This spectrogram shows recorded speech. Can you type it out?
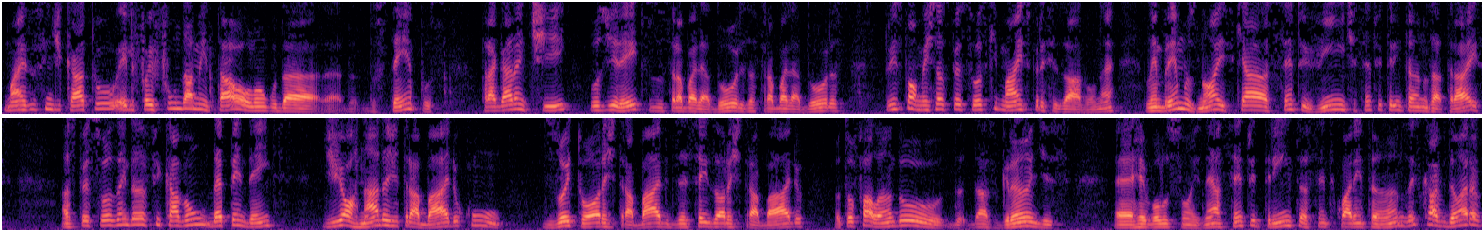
mas o sindicato ele foi fundamental ao longo da, da, dos tempos para garantir os direitos dos trabalhadores, das trabalhadoras, principalmente das pessoas que mais precisavam. Né? Lembremos nós que há 120, 130 anos atrás, as pessoas ainda ficavam dependentes de jornadas de trabalho com 18 horas de trabalho, 16 horas de trabalho. Eu estou falando das grandes é, revoluções. Né? Há 130, 140 anos, a escravidão era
